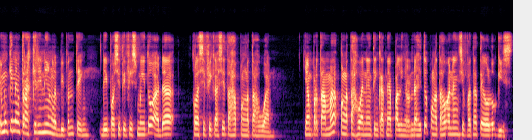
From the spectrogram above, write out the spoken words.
Ini mungkin yang terakhir ini yang lebih penting. Di positivisme itu ada klasifikasi tahap pengetahuan. Yang pertama, pengetahuan yang tingkatnya paling rendah itu pengetahuan yang sifatnya teologis.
